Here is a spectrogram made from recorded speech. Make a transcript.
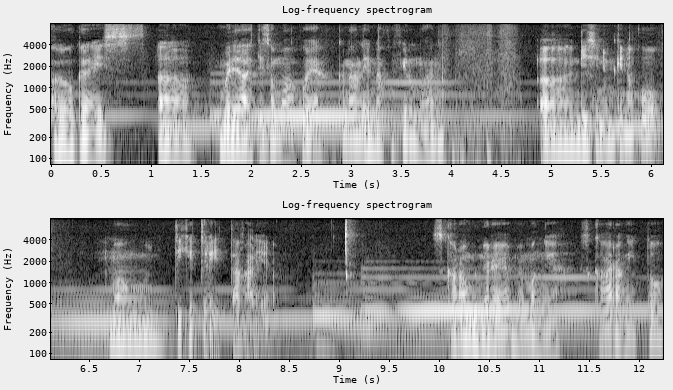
Halo guys, uh, kembali lagi sama aku ya. Kenalin aku Firman. Uh, di sini mungkin aku mau dikit cerita kali ya. Sekarang bener ya, memang ya. Sekarang itu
